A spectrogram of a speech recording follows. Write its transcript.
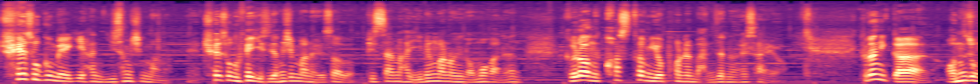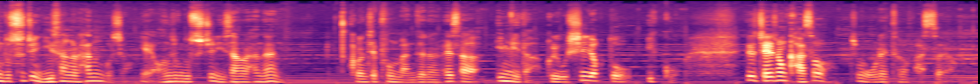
최소 금액이 한 2, 30만 원. 예, 최소 금액이 2, 30만 원에서 비싸면 한 200만 원이 넘어가는 그런 커스텀 이어폰을 만드는 회사예요. 그러니까 어느 정도 수준 이상을 하는 거죠. 예, 어느 정도 수준 이상을 하는 그런 제품을 만드는 회사입니다. 그리고 실력도 있고. 그래서 제가 좀 가서 좀 오래 들어봤어요.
